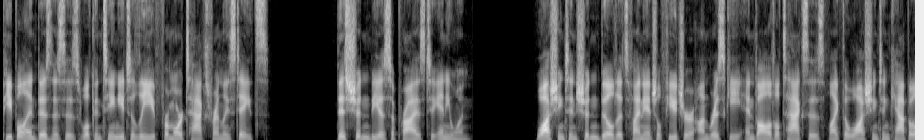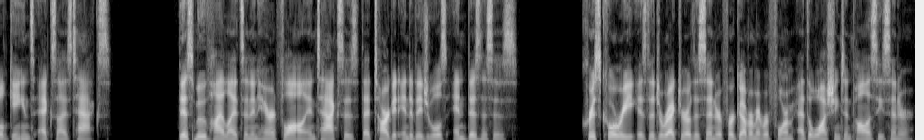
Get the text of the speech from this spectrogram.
People and businesses will continue to leave for more tax friendly states. This shouldn't be a surprise to anyone. Washington shouldn't build its financial future on risky and volatile taxes like the Washington capital gains excise tax. This move highlights an inherent flaw in taxes that target individuals and businesses. Chris Corry is the director of the Center for Government Reform at the Washington Policy Center.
